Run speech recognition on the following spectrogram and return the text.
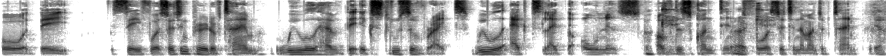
or they say for a certain period of time, we will have the exclusive right. We will act like the owners of this content for a certain amount of time. Yeah.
